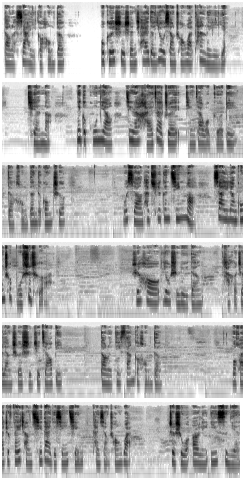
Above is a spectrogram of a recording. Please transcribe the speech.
到了下一个红灯，我鬼使神差的又向窗外看了一眼。天哪，那个姑娘竟然还在追停在我隔壁等红灯的公车。我想她缺根筋吗？下一辆公车不是车啊。之后又是绿灯，他和这辆车失之交臂。到了第三个红灯。我怀着非常期待的心情看向窗外，这是我2014年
